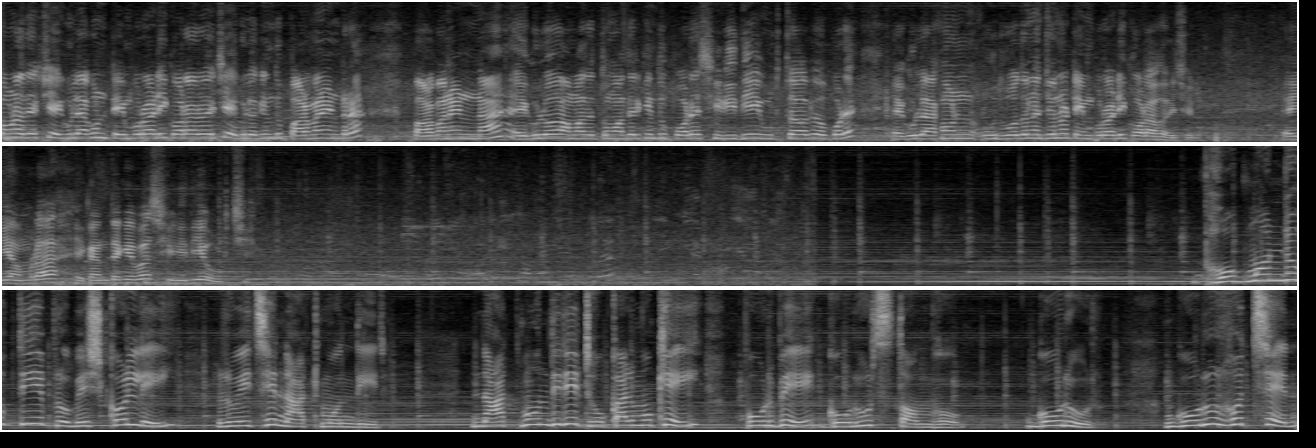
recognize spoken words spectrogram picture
তোমরা দেখছ, এগুলো এখন টেম্পোরারি করা রয়েছে, এগুলো কিন্তু পার্মানেন্টরা পারমানেন্ট না, এগুলো আমাদের, তোমাদের কিন্তু পরে সিঁড়ি দিয়েই উঠতে হবে ওপরে। এগুলো এখন উদ্বোধনের জন্য টেম্পোরারি করা হয়েছিল। এই আমরা এখান থেকে এবার সিঁড়ি দিয়ে উঠছি। ভোগমণ্ডপ দিয়ে প্রবেশ করলেই রয়েছে নাট মন্দির। নাট মন্দিরে ঢোকার মুখেই পড়বে গরুর স্তম্ভ। গরুর গরুর হচ্ছেন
